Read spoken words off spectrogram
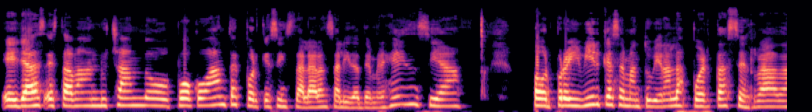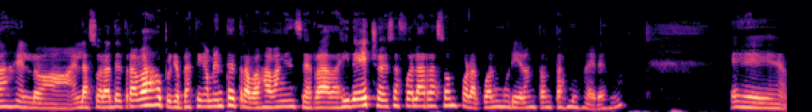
ellas estaban luchando poco antes porque se instalaran salidas de emergencia, por prohibir que se mantuvieran las puertas cerradas en, en, las horas de trabajo, porque prácticamente trabajaban encerradas. Y de hecho, esa fue la razón por la cual murieron tantas mujeres. ¿no? Eh,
